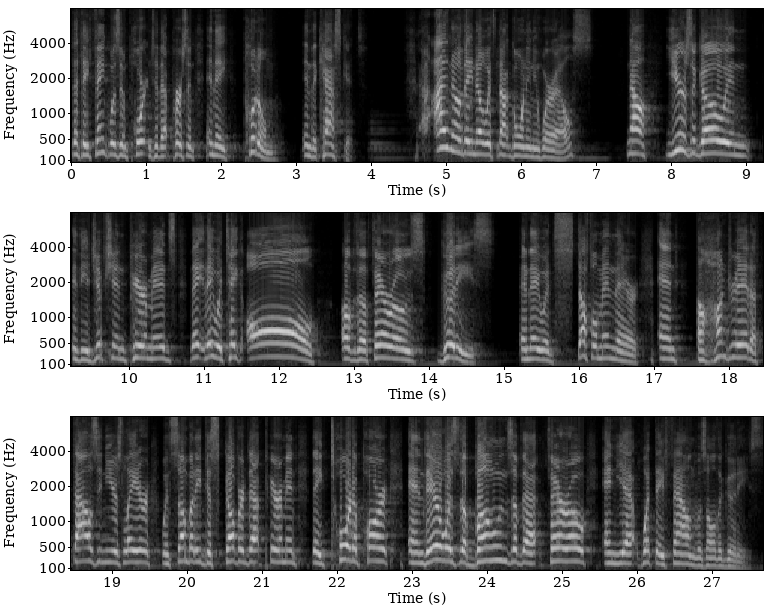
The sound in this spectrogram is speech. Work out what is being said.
that they think was important to that person and they put them in the casket. I know they know it's not going anywhere else. Now, years ago in, in the Egyptian pyramids, they, they would take all of the Pharaoh's goodies and they would stuff them in there. And a hundred, a thousand years later, when somebody discovered that pyramid, they tore it apart, and there was the bones of that Pharaoh, and yet what they found was all the goodies.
